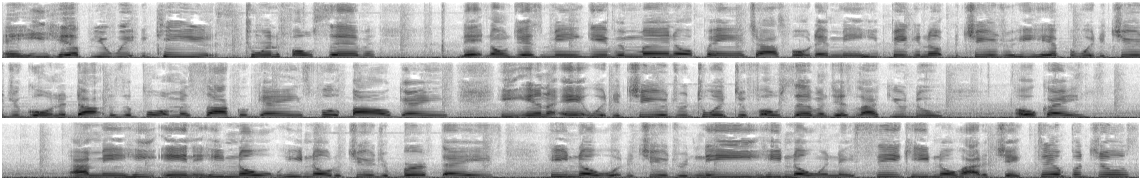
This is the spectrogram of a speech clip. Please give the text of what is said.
and he help you with the kids 24-7, that don't just mean giving money or paying child support. That mean he picking up the children, he helping with the children, going to doctor's appointments, soccer games, football games. He interact with the children 24-7 just like you do. Okay? I mean, he in it. He know he know the children birthdays. He know what the children need. He know when they sick. He know how to check temperatures.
